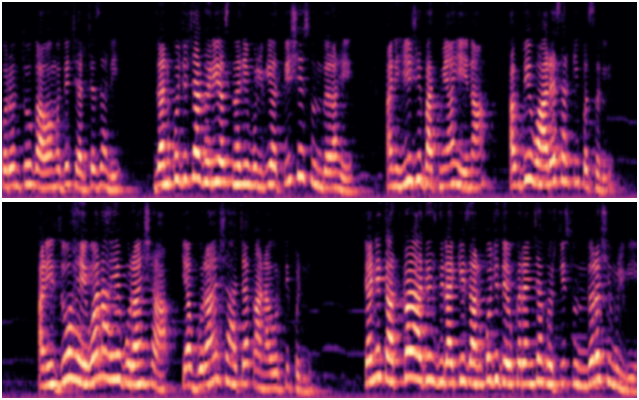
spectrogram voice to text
परंतु गावामध्ये चर्चा झाली. जानकोजीच्या घरी असणारी मुलगी अतिशय सुंदर आहे आणि ही जी बातमी आहे ना अगदी वाऱ्यासारखी पसरली. आणि जो हैवान आहे बुरानशाह या बुरानशहाच्या कानावरती पडली. त्यांनी तात्काळ आदेश दिला की जानकोजी देवकरांच्या घरची सुंदर अशी मुलगी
